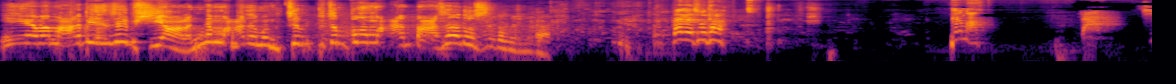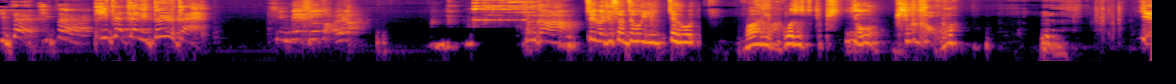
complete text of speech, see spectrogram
哎呀妈，马都变成这皮样了！你那马怎么这这崩马马上都是的，我跟你说。大家收看，干嘛？鸡蛋，鸡蛋，鸡蛋这里都有蛋，今天吃早呀。兄弟，这个就算最后一最后，我的妈，我这皮哟，皮个好吗？耶！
